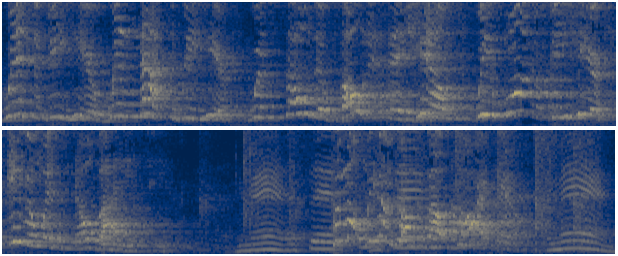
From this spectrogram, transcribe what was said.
when to be here, when not to be here. We're so devoted to Him, we want to be here even when nobody is here. Amen. That's it. Come on, we're going to talk about the heart now. Amen.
